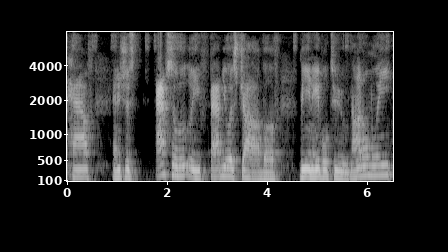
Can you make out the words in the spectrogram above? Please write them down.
have, and it's just absolutely fabulous job of being able to not only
